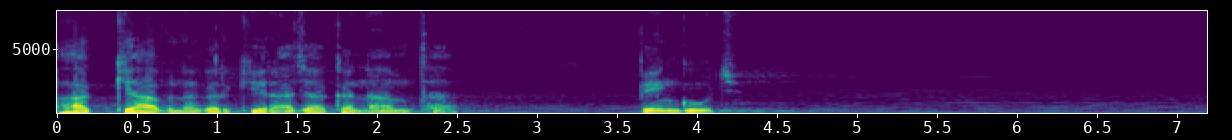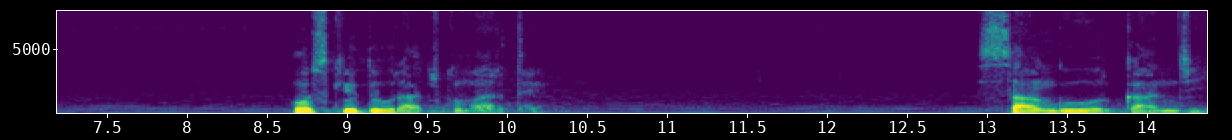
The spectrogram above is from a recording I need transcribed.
आक्याब नगर के राजा का नाम था पेंगूज। उसके दो राजकुमार थे। सांगू और कांजी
